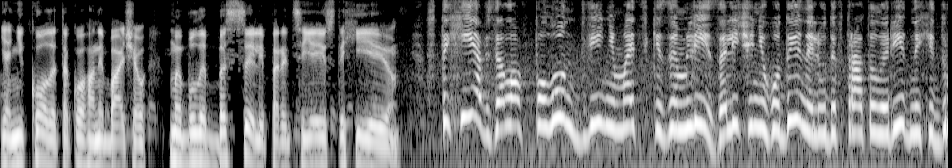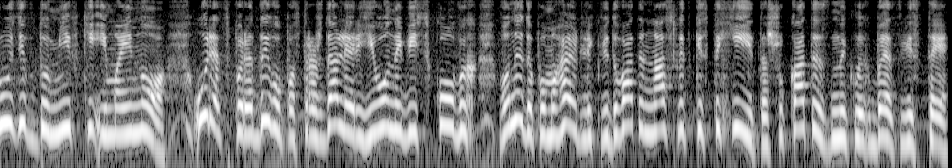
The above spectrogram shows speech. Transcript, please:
Я ніколи такого не бачив. Ми були безсилі перед цією стихією. Стихія взяла в полон дві німецькі землі. За лічені години люди втратили рідних і друзів, домівки і майно. Уряд спорядив у постраждалі регіони військових. Вони допомагають ліквідувати наслідки стихії та шукати зниклих безвісти.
